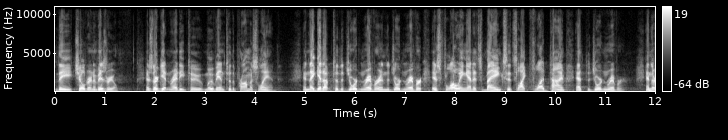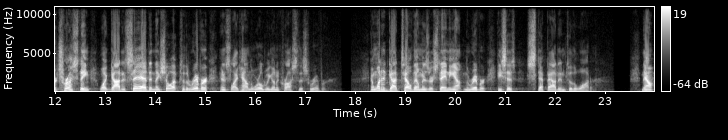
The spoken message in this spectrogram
the children of Israel as they're getting ready to move into the promised land. And they get up to the Jordan River, and the Jordan River is flowing at its banks. It's like flood time at the Jordan River. And they're trusting what God has said, and they show up to the river, and it's like, how in the world are we going to cross this river? And what did God tell them as they're standing out in the river? He says, step out into the water. Now,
